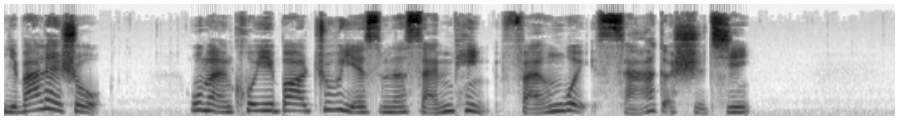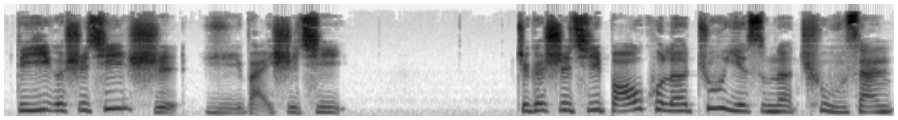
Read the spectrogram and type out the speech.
一般来说，我们可以把主耶稣的生平分为三个时期。第一个时期是预备时期，这个时期包括了主耶稣的出生、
